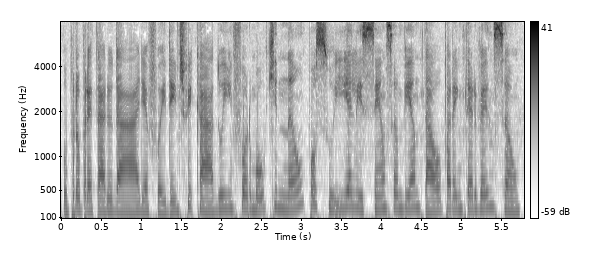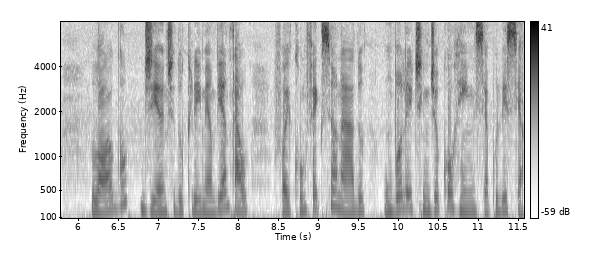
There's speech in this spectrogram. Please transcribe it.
O proprietário da área foi identificado e informou que não possuía licença ambiental para intervenção. Logo, diante do crime ambiental, foi confeccionado um boletim de ocorrência policial.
